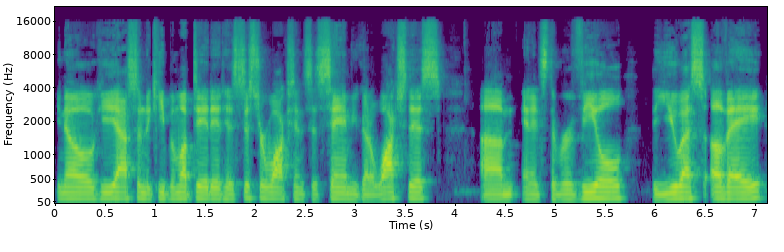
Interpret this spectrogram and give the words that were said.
You know, he asks him to keep him updated. His sister walks in and says, Sam, you got to watch this. Um, and it's the reveal the US of A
